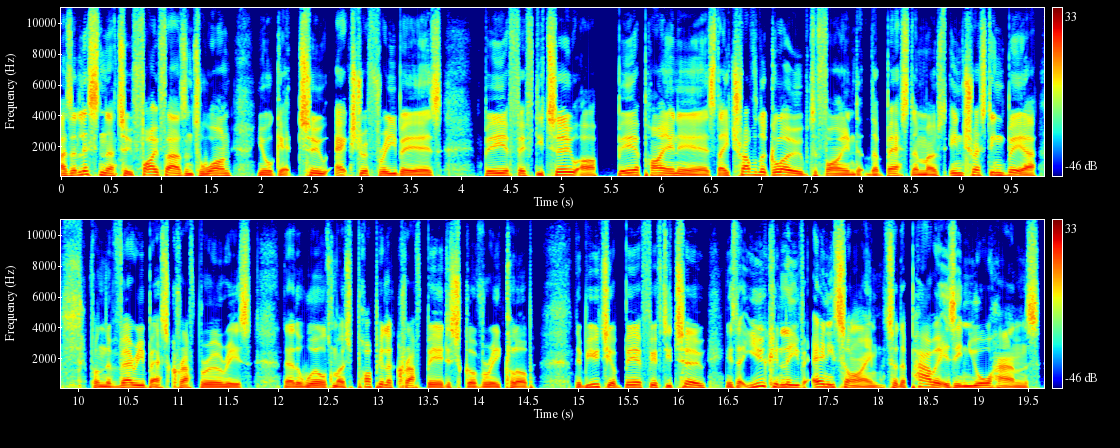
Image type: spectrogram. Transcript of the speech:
as a listener to 5000 to 1, you'll get two extra free beers. Beer 52 are beer pioneers. They travel the globe to find the best and most interesting beer from the very best craft breweries. They're the world's most popular craft beer discovery club. The beauty of Beer 52 is that you can leave any time, so the power is in your hands.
